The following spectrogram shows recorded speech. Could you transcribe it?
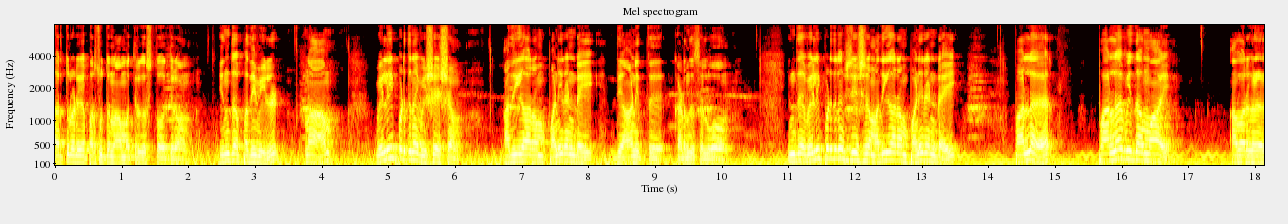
கர்த்தருடைய பரிசுத்த நாமத்திற்கு ஸ்தோத்திரம். இந்த பதிவில் நாம் வெளிப்படுத்தின விசேஷம் அதிகாரம் பனிரெண்டை தியானித்து கடந்து செல்வோம். இந்த வெளிப்படுத்தின விசேஷம் அதிகாரம் பனிரெண்டை பலர் பலவிதமாய் அவர்கள்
